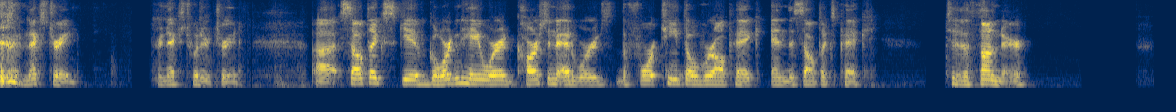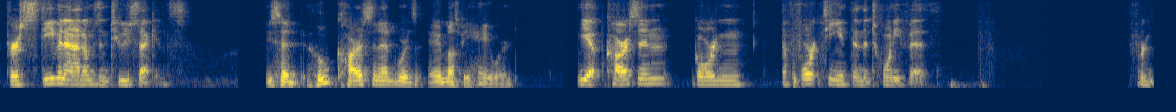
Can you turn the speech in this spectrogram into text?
next trade. Our next Twitter trade. Uh, Celtics give Gordon Hayward, Carson Edwards, the 14th overall pick, and the Celtics pick to the Thunder for Steven Adams in two seconds. You said who? Carson Edwards? It must be Hayward. Yep, Carson, Gordon, the 14th and the 25th for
